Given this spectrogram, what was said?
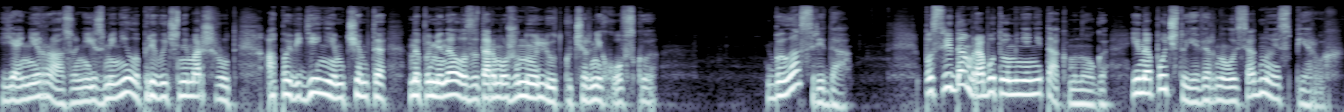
Я ни разу не изменила привычный маршрут, а поведением чем-то напоминала заторможенную Людку Черняховскую. Была среда. По средам работы у меня не так много, и на почту я вернулась одной из первых.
